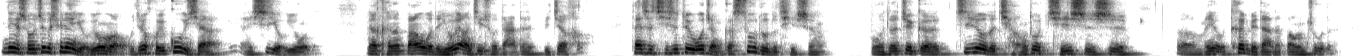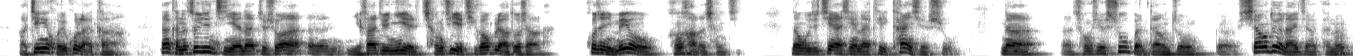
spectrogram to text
那个时候这个训练有用吗？我觉得回顾一下，哎是有用的。那可能把我的有氧基础打得比较好，但是其实对我整个速度的提升，我的这个肌肉的强度其实是呃没有特别大的帮助的啊。今天回顾来看啊，那可能最近几年呢，就说啊，嗯，你发觉你也成绩也提高不了多少了，或者你没有很好的成绩，那我就静下心来可以看一些书，那呃从一些书本当中，呃相对来讲可能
